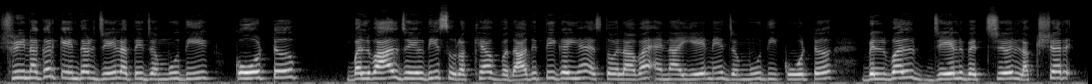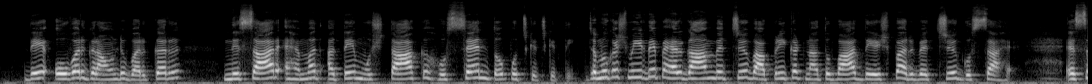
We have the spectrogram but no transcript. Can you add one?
ਸ਼੍ਰੀਨਗਰ ਕੇਂਦਰ ਜੇਲ੍ਹ ਅਤੇ ਜੰਮੂ ਦੀ ਕੋਟ ਬਲਵਾਲ ਜੇਲ੍ਹ ਦੀ ਸੁਰੱਖਿਆ ਵਧਾ ਦਿੱਤੀ ਗਈ ਹੈ। ਇਸ ਤੋਂ ਇਲਾਵਾ ਐਨਆਈਏ ਨੇ ਜੰਮੂ ਦੀ ਕੋਟ ਬਿਲਵਲ ਜੇਲ੍ਹ ਵਿੱਚ ਲਕਸ਼ਰ ਦੇ ਓਵਰਗਰਾਉਂਡ ਵਰਕਰ ਨਿਸਾਰ ਅਹਿਮਦ ਅਤੇ ਮੁਸ਼ਤਾਕ ਹੁਸੈਨ ਤੋਂ ਪੁੱਛਗਿੱਛ ਕੀਤੀ। ਜੰਮੂ ਕਸ਼ਮੀਰ ਦੇ ਪਹਿਲਗਾਮ ਵਿੱਚ ਵਾਪਰੀ ਘਟਨਾ ਤੋਂ ਬਾਅਦ ਦੇਸ਼ ਭਰ ਵਿੱਚ ਗੁੱਸਾ ਹੈ। ਇਸ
